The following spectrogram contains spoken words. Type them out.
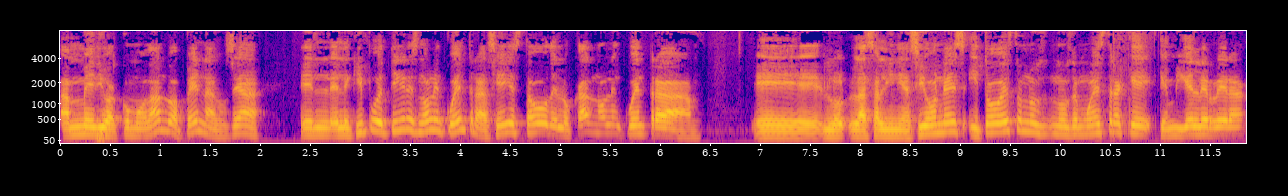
a medio acomodando apenas. O sea, el, el equipo de Tigres no lo encuentra. Si hay estado de local, no lo encuentra eh, lo- las alineaciones y todo esto nos, nos demuestra que, que Miguel Herrera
